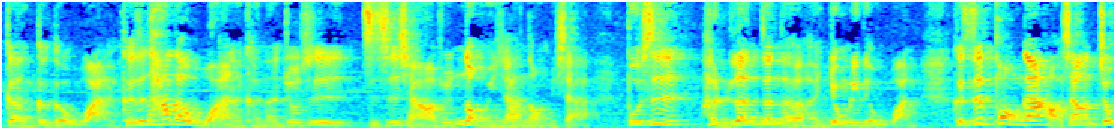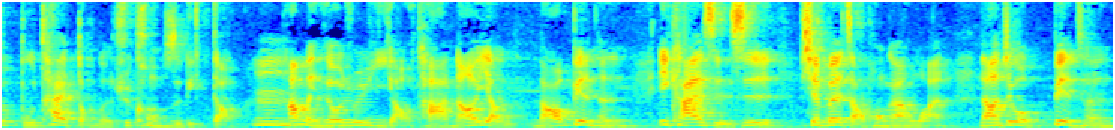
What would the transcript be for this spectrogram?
跟哥哥玩，可是他的玩可能就是只是想要去弄一下弄一下。不是很认真的、很用力的玩，可是碰干好像就不太懂得去控制力道。嗯，他每次都去咬它，然后咬，然后变成一开始是先被找碰干玩，然后结果变成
